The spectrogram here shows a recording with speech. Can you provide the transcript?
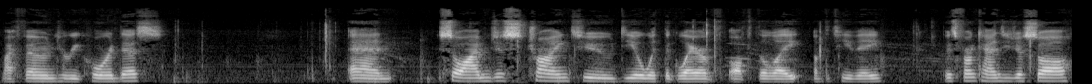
my phone to record this. And so I'm just trying to deal with the glare of, the light of the TV. Those front cans you just saw,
